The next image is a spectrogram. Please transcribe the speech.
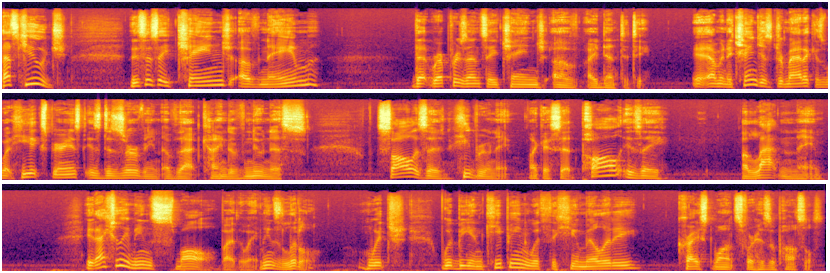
That's huge. This is a change of name that represents a change of identity. I mean, a change as dramatic as what he experienced is deserving of that kind of newness. Saul is a Hebrew name, like I said. Paul is a, a Latin name. It actually means small, by the way. It means little, which would be in keeping with the humility Christ wants for his apostles.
